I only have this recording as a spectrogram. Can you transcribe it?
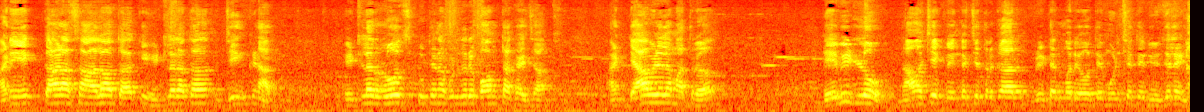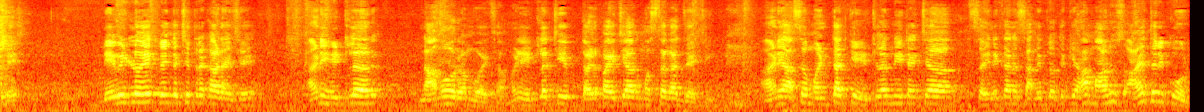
आणि एक काळ असा आला होता की हिटलर आता जिंकणार. हिटलर रोज कुठे ना कुठेतरी बॉम्ब टाकायचा. आणि त्यावेळेला मात्र डेव्हिड लो नावाचे एक व्यंगचित्रकार ब्रिटनमध्ये होते मूळचे ते न्यूझीलंडचे. डेव्हिड लो एक व्यंगचित्र काढायचे आणि हिटलर नामोरम रमवायचा म्हणजे हिटलरची तळपायची आग मस्तकात जायची. आणि असं म्हणतात की हिटलरनी त्यांच्या सैनिकांना सांगितलं होतं की हा माणूस आहे तरी कोण?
